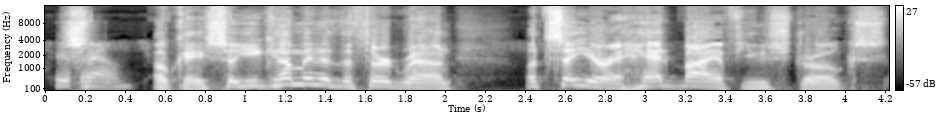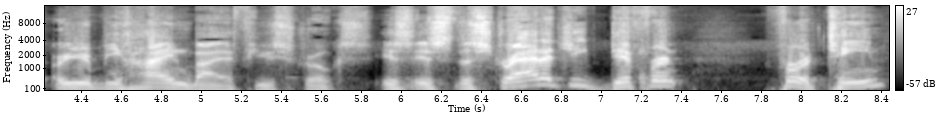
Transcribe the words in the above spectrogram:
three rounds. Okay, so you come into the third round. Let's say you're ahead by a few strokes or you're behind by a few strokes. Is is the strategy different for a team?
